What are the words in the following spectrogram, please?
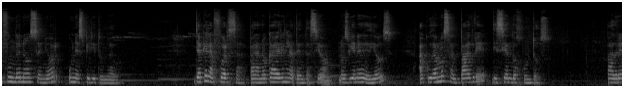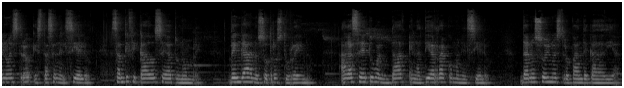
Infúndenos, Señor, un espíritu nuevo. Ya que la fuerza para no caer en la tentación nos viene de Dios, acudamos al Padre diciendo juntos, Padre nuestro que estás en el cielo, santificado sea tu nombre, venga a nosotros tu reino, hágase tu voluntad en la tierra como en el cielo. Danos hoy nuestro pan de cada día,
